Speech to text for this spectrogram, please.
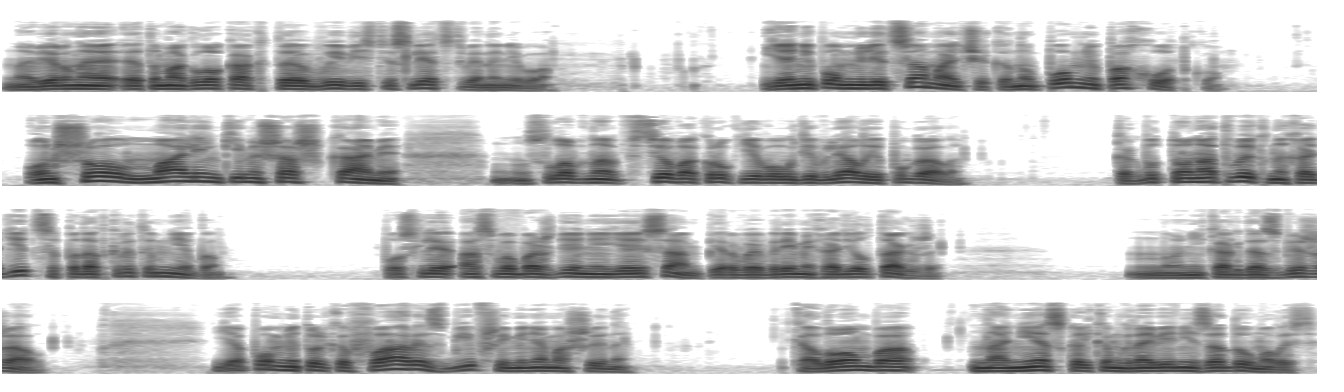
Наверное, это могло как-то вывести следствие на него. Я не помню лица мальчика, но помню походку. Он шел маленькими шажками, словно все вокруг его удивляло и пугало. Как будто он отвык находиться под открытым небом. После освобождения я и сам первое время ходил так же, но никогда сбежал. Я помню только фары, сбившие меня машины. Коломба на несколько мгновений задумалась.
